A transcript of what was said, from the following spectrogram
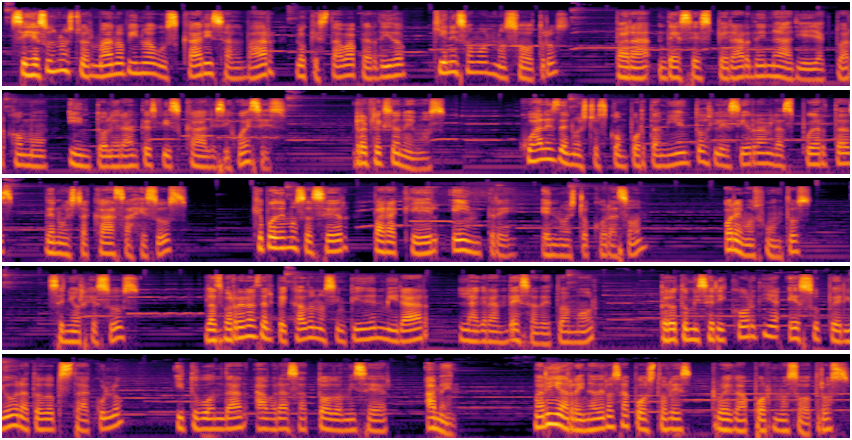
Si Jesús nuestro hermano vino a buscar y salvar lo que estaba perdido, ¿quiénes somos nosotros para desesperar de nadie y actuar como intolerantes fiscales y jueces? Reflexionemos. ¿Cuáles de nuestros comportamientos le cierran las puertas de nuestra casa a Jesús? ¿Qué podemos hacer para que Él entre en nuestro corazón? Oremos juntos. Señor Jesús, las barreras del pecado nos impiden mirar la grandeza de tu amor, pero tu misericordia es superior a todo obstáculo y tu bondad abraza todo mi ser. Amén. María, Reina de los Apóstoles, ruega por nosotros.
